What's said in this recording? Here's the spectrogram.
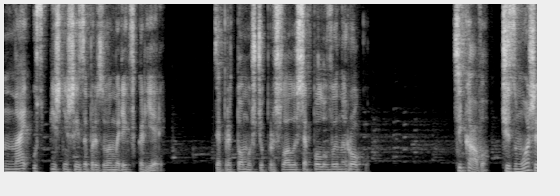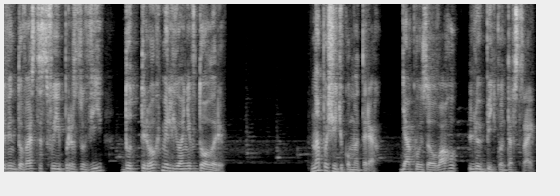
найуспішніший за призовими рік в кар'єрі. Це при тому, що пройшла лише половина року. Цікаво, чи зможе він довести свої призові до 3 мільйонів доларів? Напишіть у коментарях. Дякую за увагу. Любіть Counter-Strike.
